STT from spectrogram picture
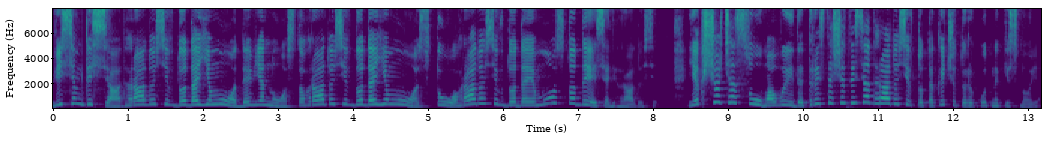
80 градусів, додаємо 90 градусів, додаємо 100 градусів, додаємо 110 градусів. Якщо ця сума вийде 360 градусів, то такий чотирикутник існує.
